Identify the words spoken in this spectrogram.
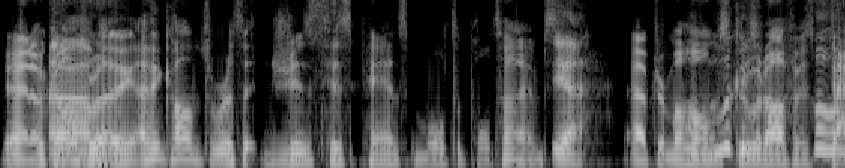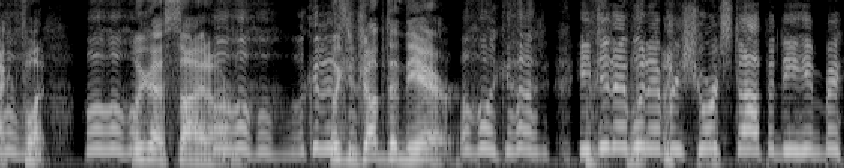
Yeah, no, Collinsworth. Um, I, think, I think Collinsworth jizzed his pants multiple times Yeah. after Mahomes threw it off his back oh, foot. Oh, Look at that sidearm. Oh, look at Like he jumped in the air. Oh my God! He did what every shortstop in the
